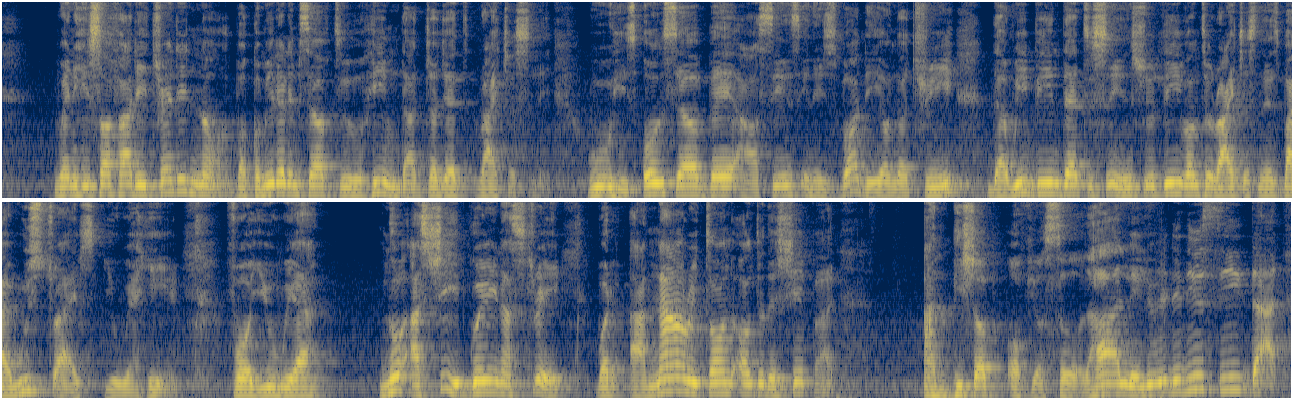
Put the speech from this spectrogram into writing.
when he suffered, he treaded not, but committed himself to him that judgeth righteously, who his own self bare our sins in his body on the tree, that we being dead to sins should live unto righteousness, by whose stripes you were healed. For you were no as sheep going astray, but are now returned unto the shepherd and bishop of your soul. Hallelujah. Did you see that?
